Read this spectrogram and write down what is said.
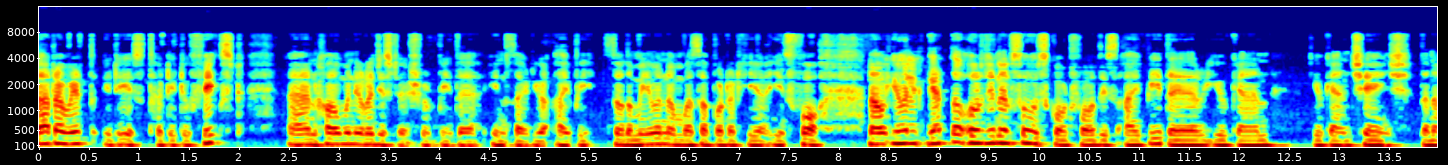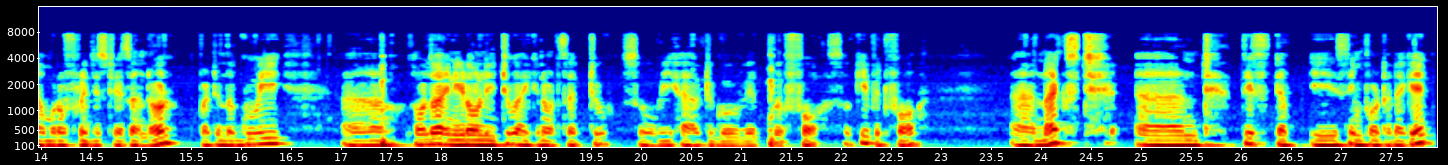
data width it is 32 fixed and how many registers should be there inside your IP so the minimum number supported here is 4 now you will get the original source code for this IP there you can you can change the number of registers and all but in the GUI uh, although I need only 2 I cannot set 2 so we have to go with 4 so keep it 4 and next and this step is important again.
